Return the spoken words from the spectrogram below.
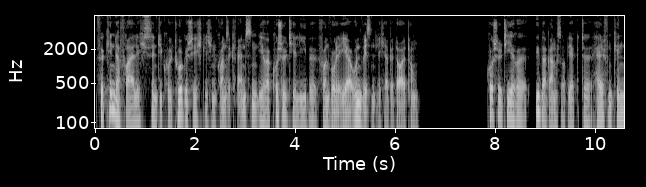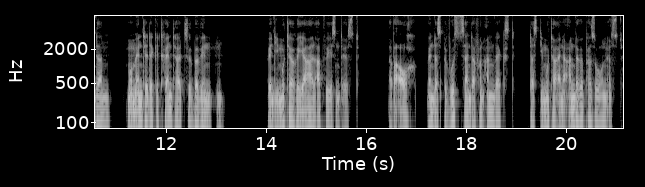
Für Kinder freilich sind die kulturgeschichtlichen Konsequenzen ihrer Kuscheltierliebe von wohl eher unwesentlicher Bedeutung. Kuscheltiere, Übergangsobjekte helfen Kindern, Momente der Getrenntheit zu überwinden, wenn die Mutter real abwesend ist, aber auch wenn das Bewusstsein davon anwächst, dass die Mutter eine andere Person ist,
